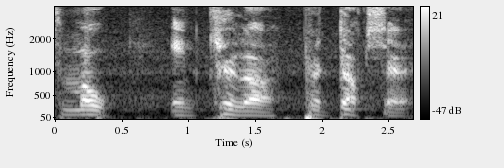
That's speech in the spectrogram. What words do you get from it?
Smoke and Killer Production.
